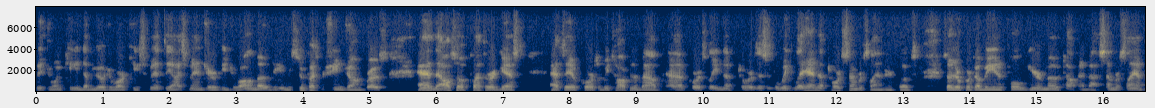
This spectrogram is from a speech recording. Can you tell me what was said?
Please join King and WO Gerard T. Smith, the Iceman Jared DiGirolamo, the Human Suplex Machine John Gross, and also a plethora of guests as they, of course, will be talking about, uh, of course, leading up towards this is the week heading up towards SummerSlam here, folks. So, of course, they'll be in full gear mode talking about SummerSlam,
